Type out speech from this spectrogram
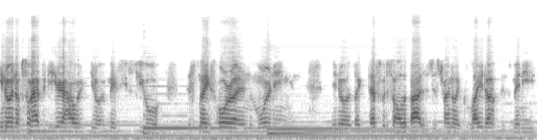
you know, and I'm so happy to hear how you know it makes you feel this nice aura in the morning. And, you know, like that's what it's all about is just trying to like light up as many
